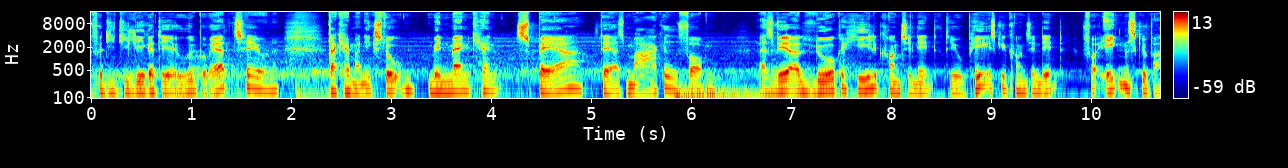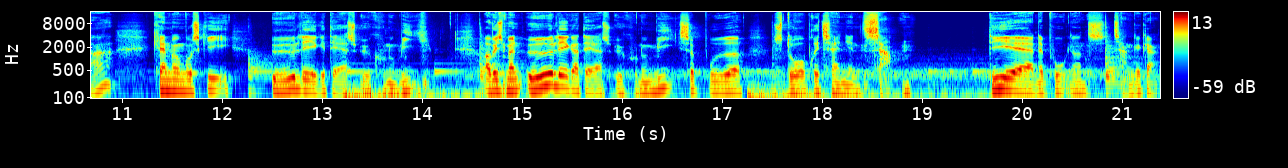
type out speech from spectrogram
fordi de ligger derude på verdenshavene. Der kan man ikke slå dem, men man kan spærre deres marked for dem Altså ved at lukke hele kontinentet, det europæiske kontinent, for engelske varer, kan man måske ødelægge deres økonomi. Og hvis man ødelægger deres økonomi, så bryder Storbritannien sammen. Det er Napoleons tankegang.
